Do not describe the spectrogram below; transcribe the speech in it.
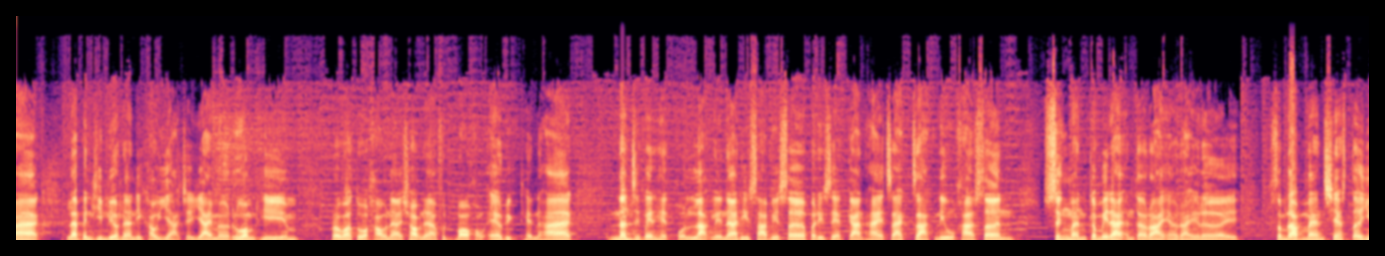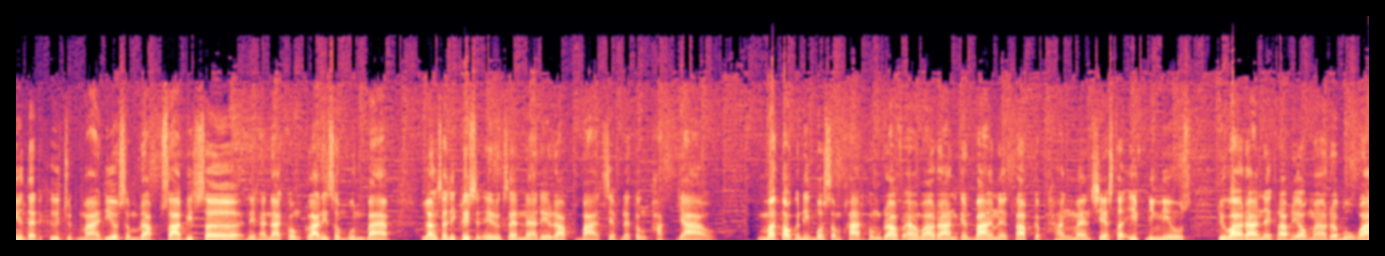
มาก ๆ และเป็นทีมเดียวนั้นที่เขาอยากจะย้ายมาร่วมทีม เพราะว่าตัวเขานะชอบแนวฟุตบอลของเอริกเทนฮาก นั่นจึงเป็นเหตุผลหลักเลยนะที่ซาบิเซอร์ปฏิเสธการไฮแจ็คจากนิวคาสเซิลซึ่งมันก็ไม่ได้อันตรายอะไรเลยสำหรับแมนเชสเตอร์ยูไนเต็ดคือจุดหมายเดียวสำหรับซาบิเซอร์ในฐานะกองกลางที่สมบูรณ์แบบ หลังจากที่คริสเตียนเอริกเซนนะได้รับบาดเจ็บและต้องพักยาว มาต่อกันที่บทสัมภาษณ์ของราฟาเอลวารานกันบ้างนะครับ กับทาง Manchester Evening News ด้วยวารานนะครับได้ออกมาระบุว่า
